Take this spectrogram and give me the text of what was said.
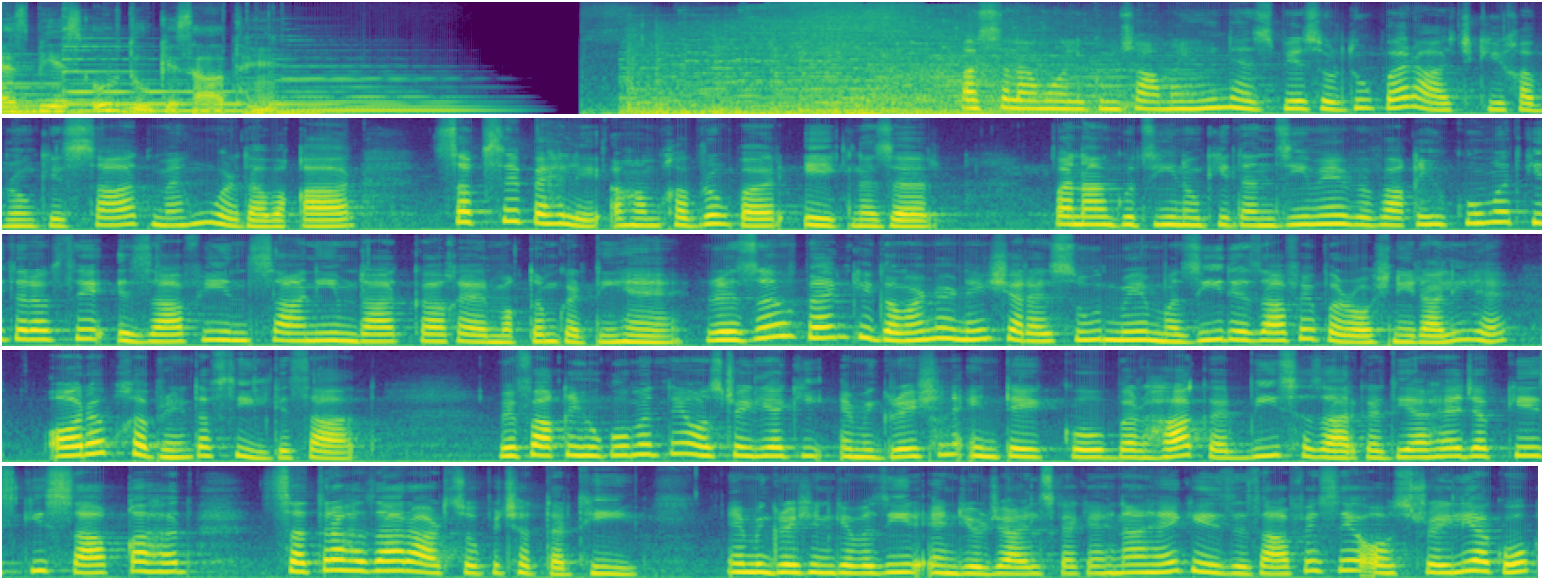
S S B Urdu کے ساتھ ہیں السلام علیکم سامعین ایس بی ایس اردو پر آج کی خبروں کے ساتھ میں ہوں وردہ وقار سب سے پہلے اہم خبروں پر ایک نظر پناہ گزینوں کی تنظیمیں وفاقی حکومت کی طرف سے اضافی انسانی امداد کا خیر مقدم کرتی ہیں ریزرو بینک کے گورنر نے شرح سود میں مزید اضافے پر روشنی ڈالی ہے اور اب خبریں تفصیل کے ساتھ وفاقی حکومت نے آسٹریلیا کی امیگریشن انٹیک کو بڑھا کر بیس ہزار کر دیا ہے جبکہ اس کی سابقہ حد سترہ ہزار آٹھ سو پچھتر تھی امیگریشن کے وزیر اینڈ جائلز کا کہنا ہے کہ اس اضافے سے آسٹریلیا کو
